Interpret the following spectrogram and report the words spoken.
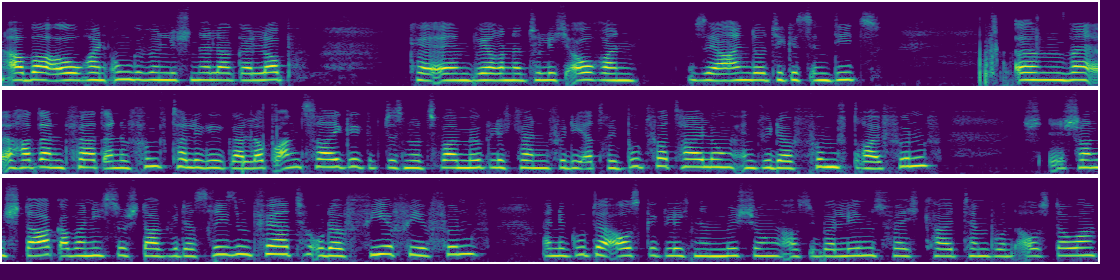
Aber auch ein ungewöhnlich schneller Galopp äh, wäre natürlich auch ein sehr eindeutiges Indiz. Ähm, hat ein Pferd eine fünfteilige Galoppanzeige, gibt es nur zwei Möglichkeiten für die Attributverteilung. Entweder 5, 3, 5, schon stark, aber nicht so stark wie das Riesenpferd, oder 4, 4, 5, eine gute ausgeglichene Mischung aus Überlebensfähigkeit, Tempo und Ausdauer.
